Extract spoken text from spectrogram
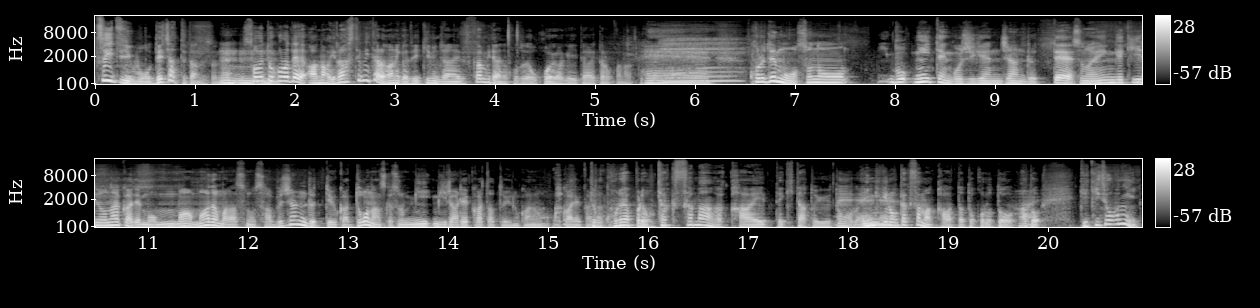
ついついもう出ちゃってたんですよね、そういうところであなんかイラスト見たら何かできるんじゃないですかみたいなことでお声がけいただいたのかなと。これでもその2.5次元ジャンルってその演劇の中でも、まあ、まだまだそのサブジャンルっていうかどうなんですか？その見見られ方というのかな？置かれ方。でもこれやっぱりお客様が変えてきたというところ、え演劇のお客様が変わったところと、あと劇場に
